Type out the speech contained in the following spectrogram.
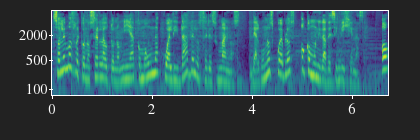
solemos reconocer la autonomía como una cualidad de los seres humanos, de algunos pueblos o comunidades indígenas, o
